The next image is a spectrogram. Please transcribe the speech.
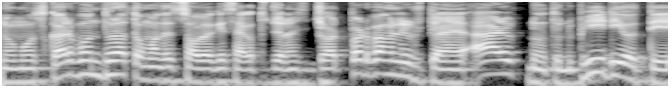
নমস্কার বন্ধুরা, তোমাদের সবাইকে স্বাগত জানাচ্ছি ঝটপট বাংলা ইউটিউব চ্যানেল আর নতুন ভিডিওতে।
